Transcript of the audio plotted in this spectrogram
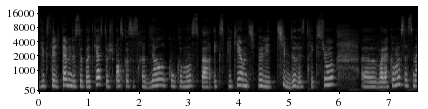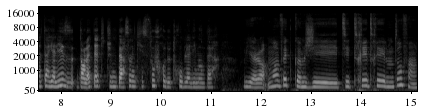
vu que c'est le thème de ce podcast, je pense que ce serait bien qu'on commence par expliquer un petit peu les types de restrictions. Euh, voilà, comment ça se matérialise dans la tête d'une personne qui souffre de troubles alimentaires? Oui, alors moi en fait, comme j'ai été très très longtemps, enfin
